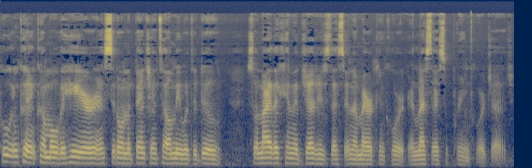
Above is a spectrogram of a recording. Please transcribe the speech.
Putin couldn't come over here and sit on the bench and tell me what to do. So neither can the judges that's in American court unless they're Supreme Court judge.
